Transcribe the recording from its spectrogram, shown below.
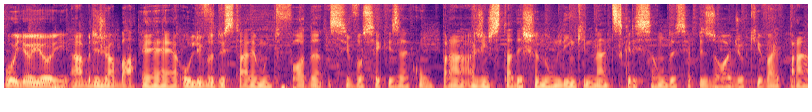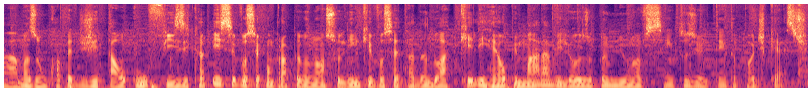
Oi, oi, oi, abre jabá. É, o livro do Star é muito foda. Se você quiser comprar, a gente está deixando um link na descrição desse episódio que vai pra Amazon, cópia digital ou física. E se você comprar pelo nosso link, você tá dando aquele help maravilhoso pro 1980 podcast.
